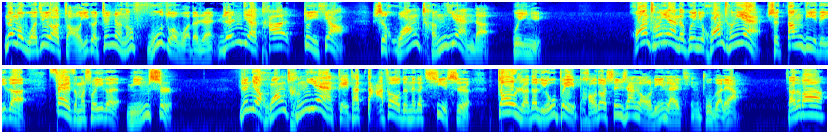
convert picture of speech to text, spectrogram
那么我就要找一个真正能辅佐我的人。人家他对象是黄承彦的闺女，黄承彦的闺女，黄承彦是当地的一个再怎么说一个名士，人家黄承彦给他打造的那个气势，招惹的刘备跑到深山老林来请诸葛亮，晓得吧？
